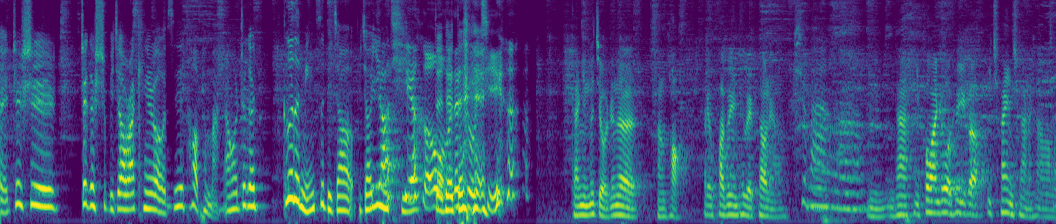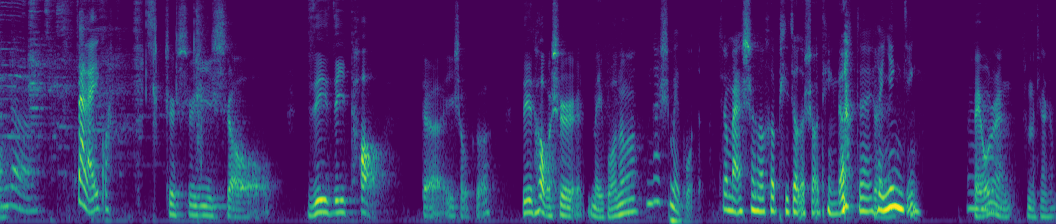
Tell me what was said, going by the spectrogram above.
对，这是这个是比较 rocking roll Z top 嘛，然后这个歌的名字比较比较硬气，贴合我们的主题。看你们的酒真的很好，它这个花边特别漂亮，是吧？嗯，你看你喝完之后是一个一圈一圈的，看到吗？真的。再来一管。这是一首 ZZ Top 的一首歌，ZZ Top 是美国的吗？应该是美国的，就蛮适合喝啤酒的时候听的，对，很应景。北欧人他们听什么？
